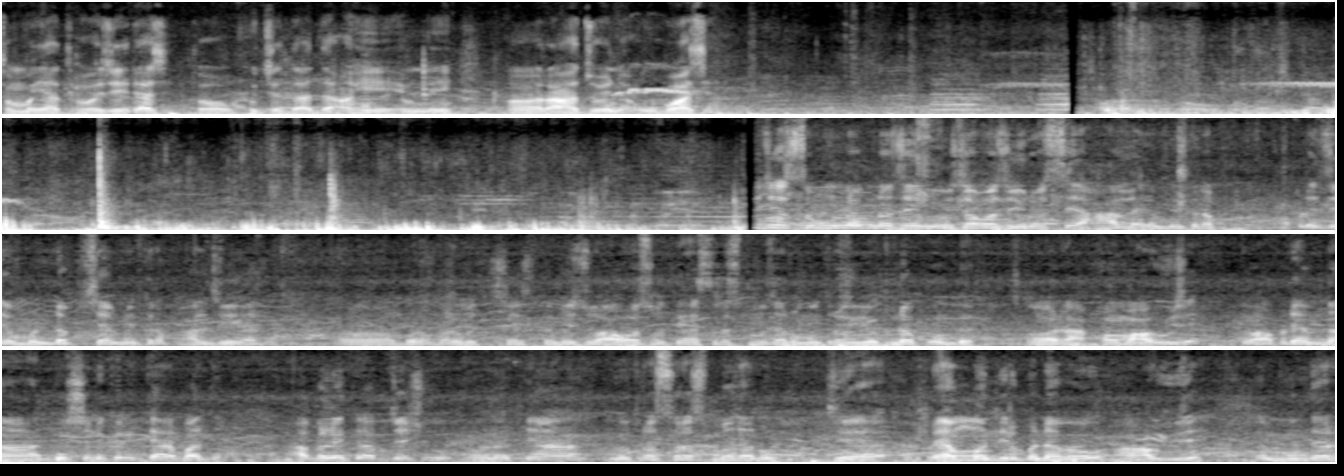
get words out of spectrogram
સમયા થવા જઈ રહ્યા છે, તો પૂજ્ય દાદા અહીં એમની રાહ જોઈને ઊભા છે. જે સમૂહ જે યોજાવા જઈ રહ્યો છે, હાલ એમની તરફ આપણે જે મંડપ છે, એમની તરફ હાલ જઈ રહ્યા છે. બરોબર, વચ્ચે જ તમે જો આવો છો, ત્યાં સરસ મજાનું મિત્રો યજ્ઞકુંડ રાખવામાં આવ્યું છે. તો આપણે એમના દર્શન કરી, ત્યારબાદ આગળની તરફ જઈશું અને ત્યાં મિત્રો સરસ મજાનું જે પ્રેમ મંદિર બનાવવામાં આવ્યું છે, એમની અંદર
